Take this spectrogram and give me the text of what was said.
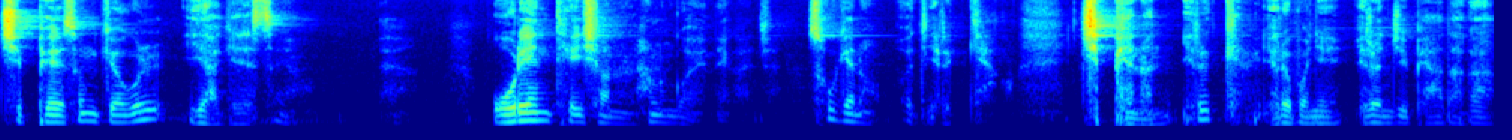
집회 성격을 이야기했어요. 오리엔테이션을 하는 거예요 내가 이제. 소개는 어디 이렇게 하고 집회는 이렇게. 여러분이 이런 집회 하다가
